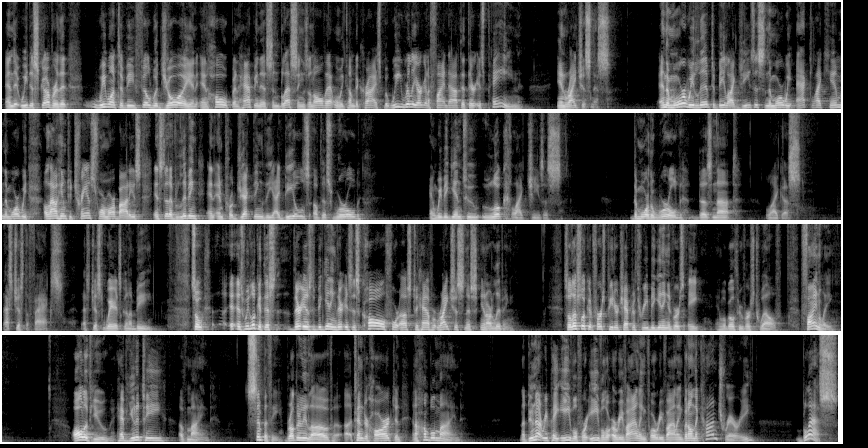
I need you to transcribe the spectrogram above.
And that we discover that we want to be filled with joy and, and hope and happiness and blessings and all that when we come to Christ. But we really are going to find out that there is pain in righteousness. And the more we live to be like Jesus, and the more we act like Him, the more we allow Him to transform our bodies instead of living and, and projecting the ideals of this world, and we begin to look like Jesus, the more the world does not like us. That's just the facts. That's just where it's going to be. So, as we look at this, there is the beginning, there is this call for us to have righteousness in our living. So let's look at 1 Peter chapter 3, beginning in verse 8, and we'll go through verse 12. Finally, all of you have unity of mind, sympathy, brotherly love, a tender heart, and, and a humble mind. Now, do not repay evil for evil or reviling for reviling, but on the contrary, bless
